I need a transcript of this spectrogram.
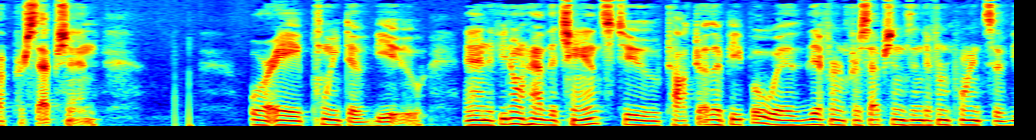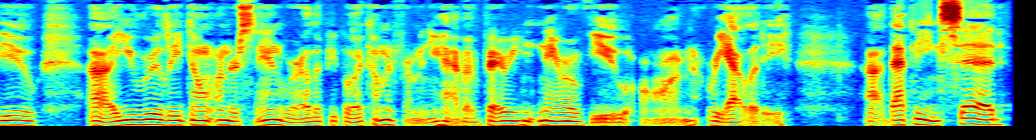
a perception or a point of view. And if you don't have the chance to talk to other people with different perceptions and different points of view, uh, you really don't understand where other people are coming from, and you have a very narrow view on reality. Uh, that being said,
